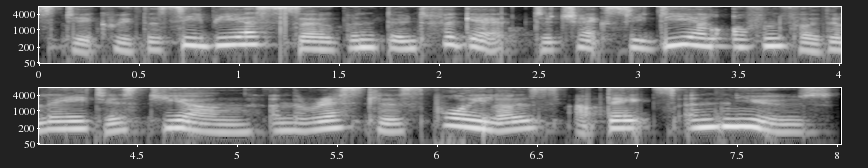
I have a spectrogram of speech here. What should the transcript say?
Stick with the CBS soap and don't forget to check CDL often for the latest Young and the Restless spoilers, updates and news.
